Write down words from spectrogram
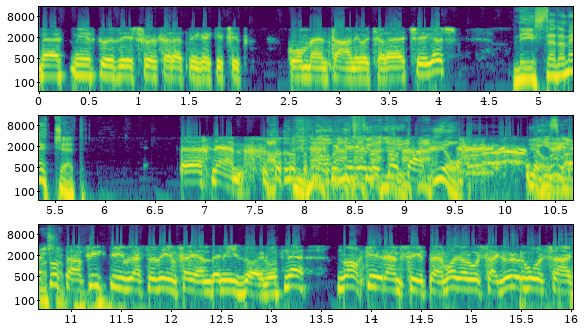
mert mérkőzésről szeretnék egy kicsit kommentálni, hogyha lehetséges. Nézted a meccset? Uh, nem. Úgyhogy ez a totál, Jó. Jó. ez totál fiktív lesz az én fejemben, így zajlott le. Na kérem szépen, Magyarország, Görögország.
